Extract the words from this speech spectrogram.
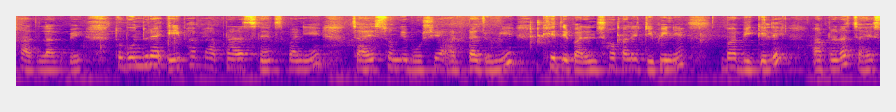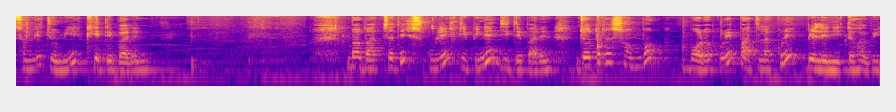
স্বাদ লাগবে। তো বন্ধুরা, এইভাবে আপনারা স্ন্যাক্স বানিয়ে, চায়ের সঙ্গে বসে আড্ডা জমিয়ে খেতে পারেন সকালে টিফিনে বা বিকেলে আপনারা চায়ের সঙ্গে জমিয়ে খেতে পারেন। বা বাচ্চাদের স্কুলে টিফিনে দিতে পারেন। যতটা সম্ভব বড় করে, পাতলা করে বেলে নিতে হবে।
